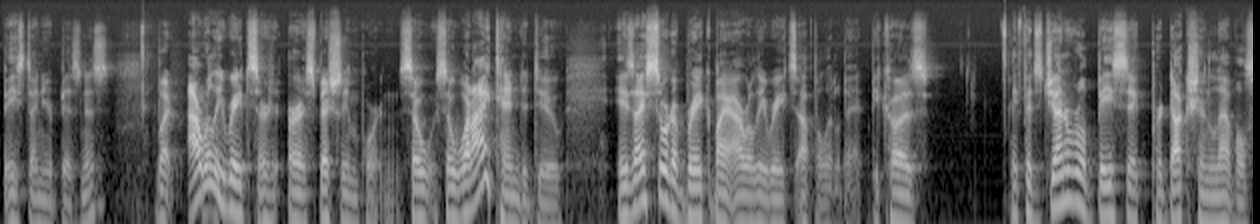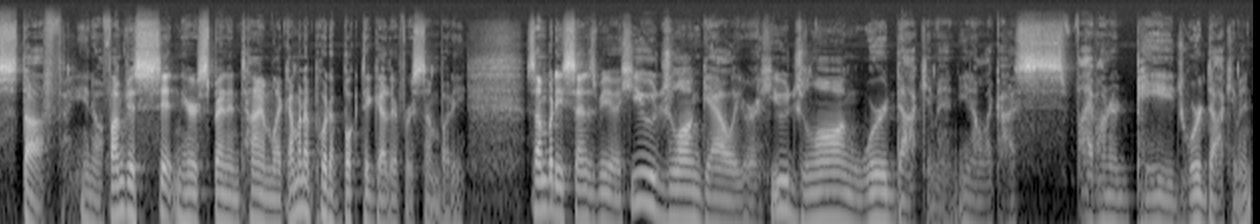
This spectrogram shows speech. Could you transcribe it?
based on your business but hourly rates are, are especially important. So so what I tend to do is I sort of break my hourly rates up a little bit because if it's general basic production level stuff, you know, if I'm just sitting here spending time, like I'm going to put a book together for somebody, somebody sends me a huge long galley or a huge long Word document, you know, like a 500 page Word document,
